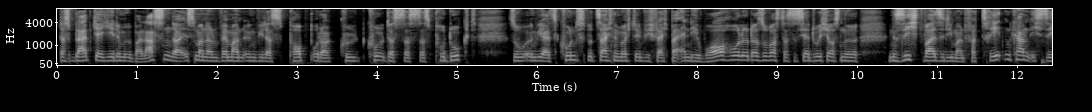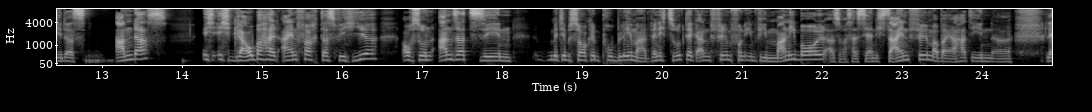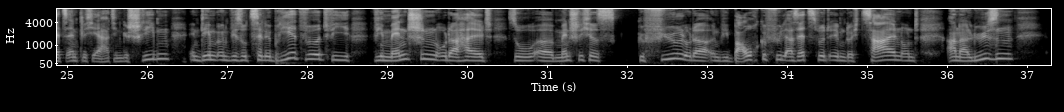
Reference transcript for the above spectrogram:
Das bleibt ja jedem überlassen. Da ist man dann, wenn man irgendwie das Pop oder Kult, Kult, das, das, das Produkt so irgendwie als Kunst bezeichnen möchte, irgendwie vielleicht bei Andy Warhol oder sowas, das ist ja durchaus eine, eine Sichtweise, die man vertreten kann. Ich sehe das anders ich, ich glaube halt einfach, dass wir hier auch so einen Ansatz sehen, mit dem Sorkin Probleme hat. Wenn ich zurückdenke an einen Film von ihm wie Moneyball, also was heißt ja nicht sein Film, aber er hat ihn äh, letztendlich, er hat ihn geschrieben, in dem irgendwie so zelebriert wird, wie, wie Menschen oder halt so äh, menschliches Gefühl oder irgendwie Bauchgefühl ersetzt wird eben durch Zahlen und Analysen.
